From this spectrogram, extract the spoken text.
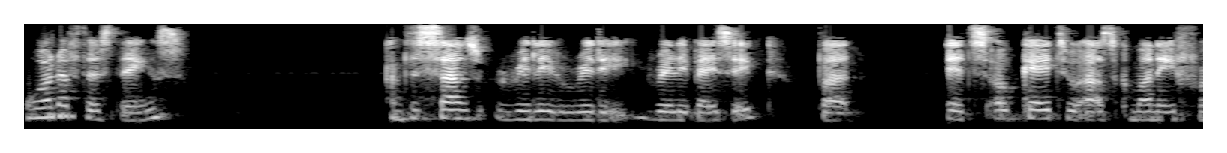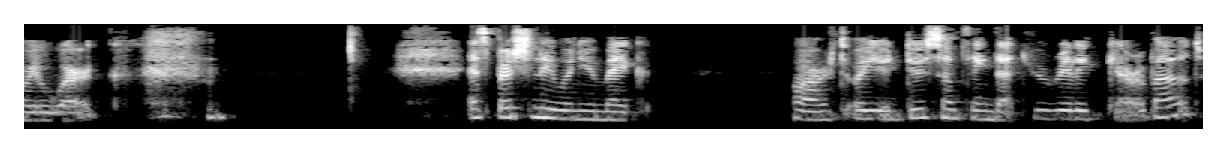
One of those things, and this sounds really, really, really basic, but it's okay to ask money for your work. Especially when you make art or you do something that you really care about.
